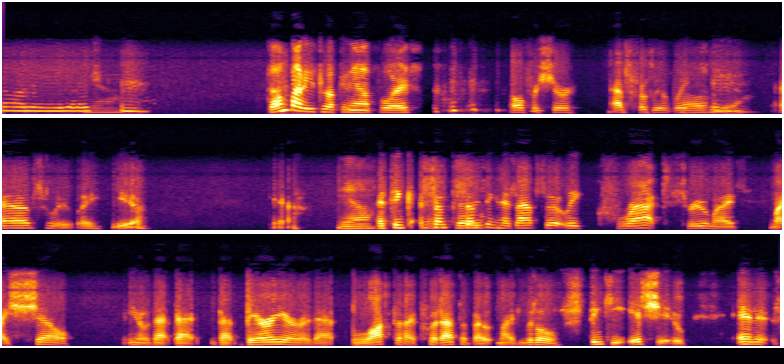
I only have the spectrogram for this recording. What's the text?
Oh, yeah. Somebody's looking out for us. oh, for sure. Absolutely. Oh, yeah. Absolutely. Yeah. Yeah. Yeah. I think some, something has absolutely cracked through my my shell you know that that that barrier that block that i put up about my little stinky issue. And it's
